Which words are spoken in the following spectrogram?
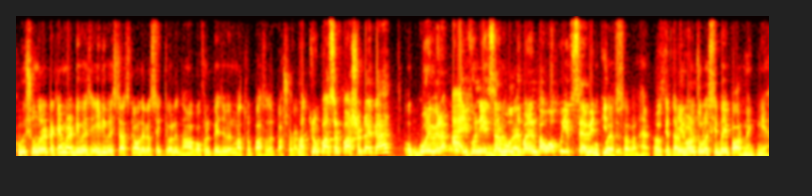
খুবই সুন্দর একটা ক্যামেরা ডিভাইস এই ডিভাইসটা আজকে আমাদের কাছে একেবারে ধামাক অফারে পেয়ে যাবেন মাত্র পাঁচ হাজার পাঁচশো টাকা। মাত্র পাঁচ হাজার পাঁচশো টাকায় গরিবের আইফোন এক্স আর বলতে পারেন বা অপো এফ সেভেন কিন্তু। F7 হ্যাঁ। ওকে তারপর? এরপর চলে আসি ভাই পাওয়ার ব্যাংক নিয়ে।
